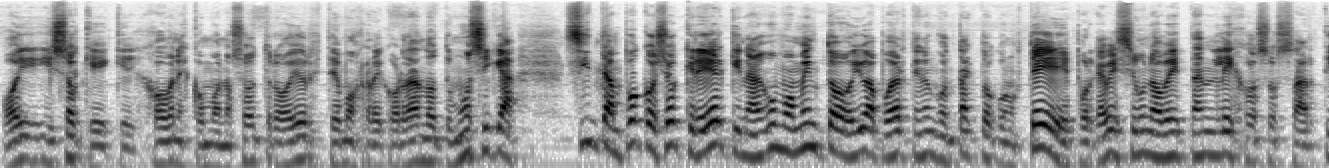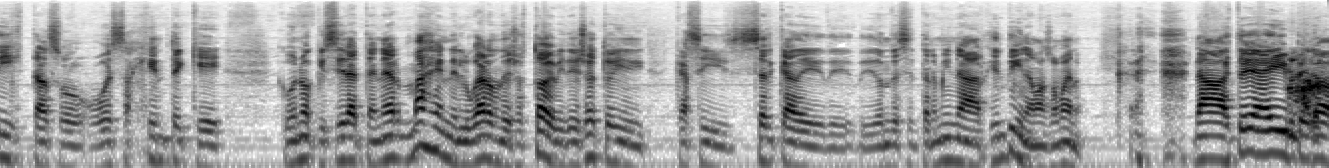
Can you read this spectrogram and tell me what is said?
hoy hizo que, jóvenes como nosotros hoy estemos recordando tu música, sin tampoco yo creer que en algún momento iba a poder tener un contacto con ustedes, porque a veces uno ve tan lejos esos artistas o esa gente que, que uno quisiera tener más en el lugar donde yo estoy. Yo estoy casi cerca de, donde se termina Argentina, más o menos. no, estoy ahí, pero,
